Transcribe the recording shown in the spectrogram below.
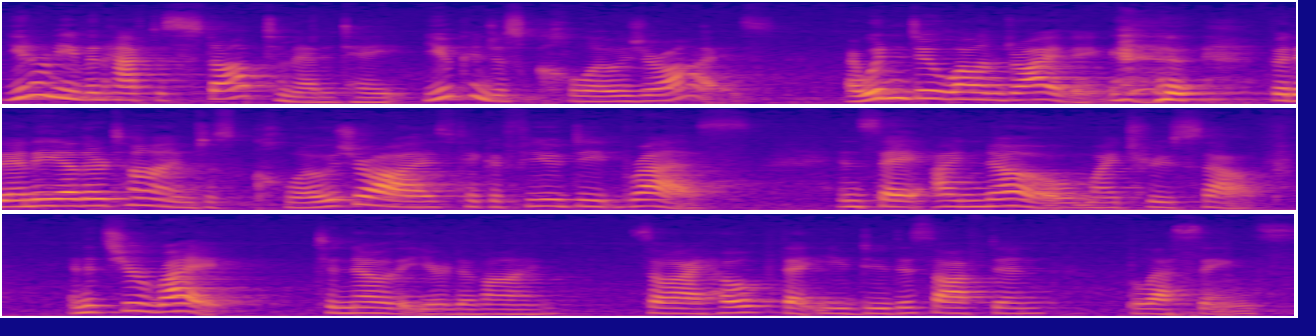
you don't even have to stop to meditate. You can just close your eyes. I wouldn't do it while I'm driving, but any other time, just close your eyes, take a few deep breaths, and say, I know my true self. And it's your right to know that you're divine. So I hope that you do this often. Blessings.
